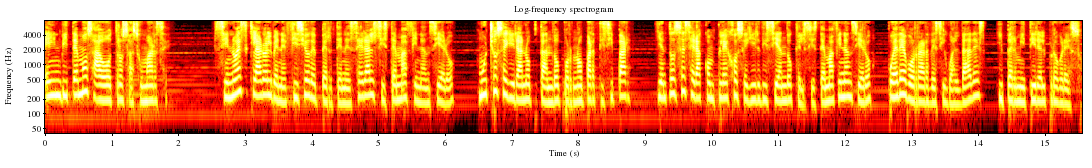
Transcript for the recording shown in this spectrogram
e invitemos a otros a sumarse. Si no es claro el beneficio de pertenecer al sistema financiero, muchos seguirán optando por no participar y entonces será complejo seguir diciendo que el sistema financiero puede borrar desigualdades y permitir el progreso.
